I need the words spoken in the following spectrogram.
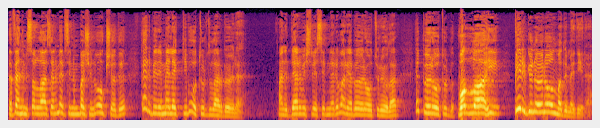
Efendimiz sallallahu aleyhi ve sellem hepsinin başını okşadı. Her biri melek gibi oturdular böyle. Hani derviş resimleri var ya böyle oturuyorlar. Hep böyle oturdu. Vallahi bir gün öyle olmadı Medine.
